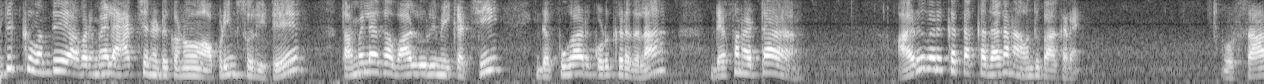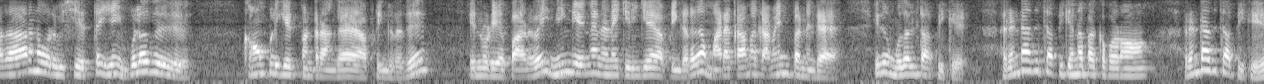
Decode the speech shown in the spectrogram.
இதுக்கு வந்து அவர் மேலே ஆக்ஷன் எடுக்கணும் அப்படின்னு சொல்லிட்டு தமிழக வாழ்வுரிமை கட்சி இந்த புகார் கொடுக்கறதெல்லாம் டெஃபினட்டாக அருவருக்கத்தக்கதாக நான் வந்து பார்க்குறேன். ஒரு சாதாரண ஒரு விஷயத்தை ஏன் இவ்வளவு காம்ப்ளிகேட் பண்ணுறாங்க அப்படிங்கிறது என்னுடைய பார்வை. நீங்கள் என்ன நினைக்கிறீங்க அப்படிங்கிறத மறக்காமல் கமெண்ட் பண்ணுங்கள் இது முதல் டாபிக் ரெண்டாவது டாபிக் என்ன பார்க்க போகிறோம் ரெண்டாவது டாபிக்கு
